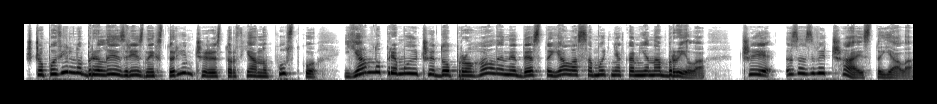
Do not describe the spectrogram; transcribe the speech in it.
що повільно брели з різних сторін через торф'яну пустку явно прямуючи до прогалини, де стояла самотня кам'яна брила, чи зазвичай стояла,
